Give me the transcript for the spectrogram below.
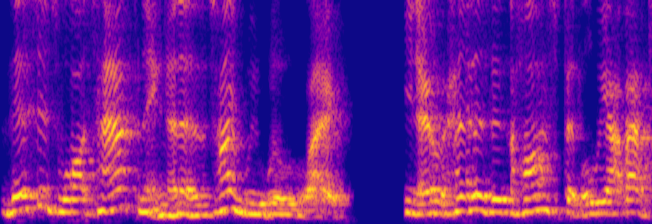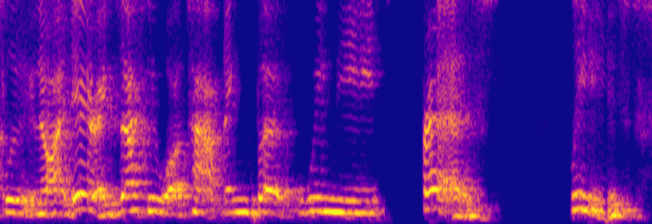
this is what's happening. And at the time, we were like, you know, Heather's in the hospital. We have absolutely no idea exactly what's happening, but we need prayers, please.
